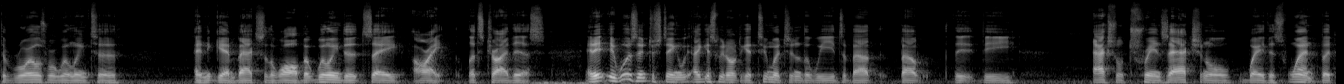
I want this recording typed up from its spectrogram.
the Royals were willing to, and again backs to the wall, but willing to say, all right, let's try this. And it, it was interesting. I guess we don't have to get too much into the weeds about about the the actual transactional way this went, but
